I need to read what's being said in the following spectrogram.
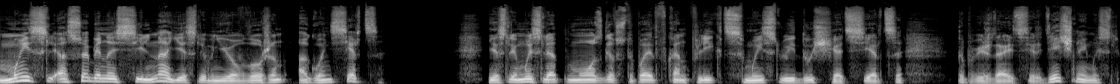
Мысль особенно сильна, если в нее вложен огонь сердца. Если мысль от мозга вступает в конфликт с мыслью, идущей от сердца, то побеждает сердечная мысль.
